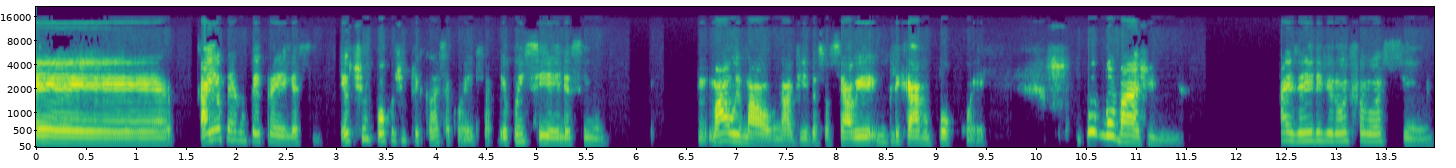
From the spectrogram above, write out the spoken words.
é... Aí eu perguntei para ele assim: eu tinha um pouco de implicância com ele, sabe? Eu conhecia ele assim, mal e mal na vida social e implicava um pouco com ele. Por bobagem minha. Mas aí ele virou e falou assim:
